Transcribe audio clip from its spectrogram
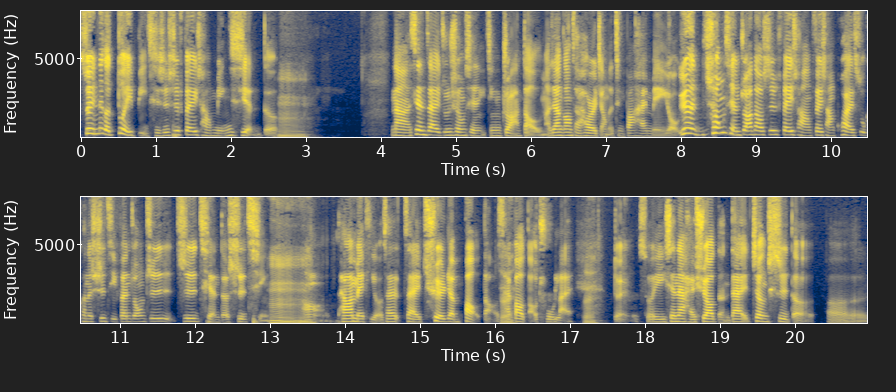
所以那个对比其实是非常明显的。嗯那现在就是凶嫌已经抓到了嘛？像刚才浩尔讲的，警方还没有，因为凶嫌抓到是非常非常快速，可能十几分钟之之前的事情。嗯嗯，啊、台湾媒体有在在确认报道才对报道出来，对，对，所以现在还需要等待正式的呃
